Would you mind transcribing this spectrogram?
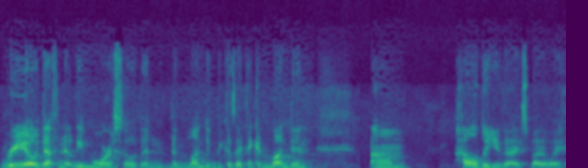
Rio definitely more so than than London because I think in London, um, how old are you guys by the way?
